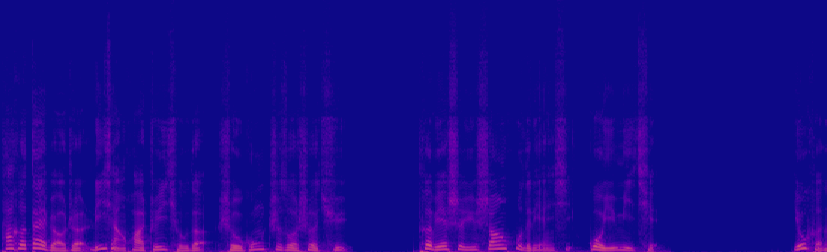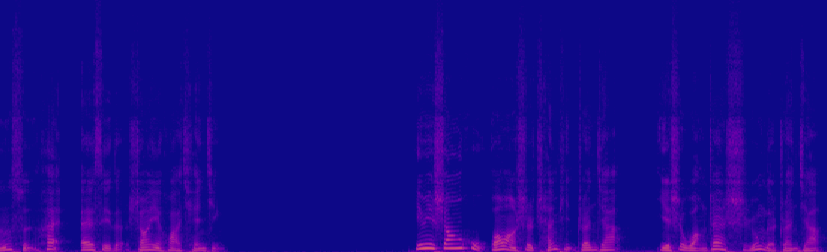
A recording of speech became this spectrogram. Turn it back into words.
它和代表着理想化追求的手工制作社区，特别是与商户的联系过于密切。有可能损害 ASE 的商业化前景，因为商户往往是产品专家，也是网站使用的专家，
